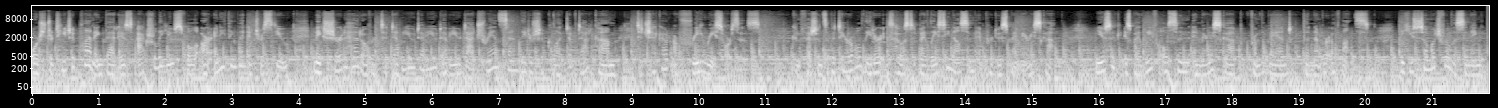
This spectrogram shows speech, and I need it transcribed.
or strategic planning that is actually useful are anything that interests you, make sure to head over to www.transcendleadershipcollective.com to check out our free resources. Confessions of a Terrible Leader is hosted by Layci Nelson and produced by Mary Skop. Music is by Leif Olsen and Mary Skop from the band The Number of Months. Thank you so much for listening.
